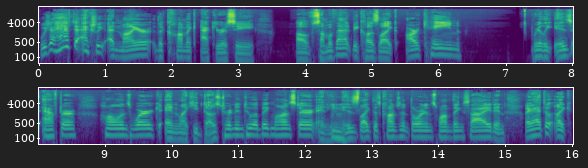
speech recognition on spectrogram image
which I have to actually admire the comic accuracy of some of that because like Arcane really is after Holland's work and like he does turn into a big monster and he Hmm. is like this constant thorn in Swamp Thing's side and like, I had to like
